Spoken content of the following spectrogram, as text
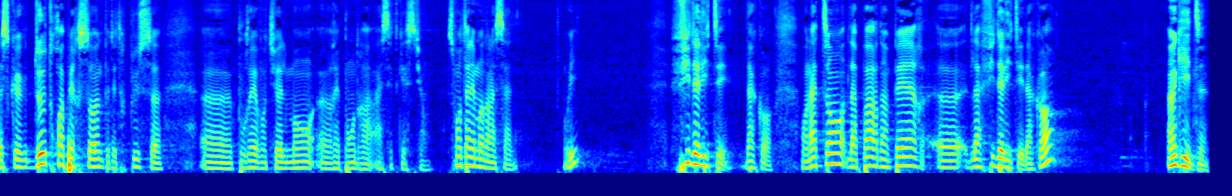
Est-ce que deux, trois personnes, peut-être plus, euh, pourraient éventuellement euh, répondre à, cette question? Spontanément dans la salle. Oui? Fidélité, d'accord. On attend de la part d'un père euh, de la fidélité, d'accord? Un guide.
